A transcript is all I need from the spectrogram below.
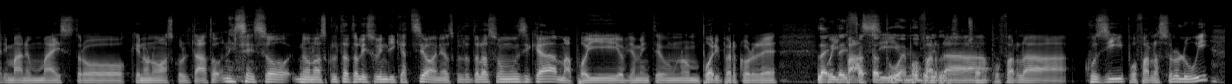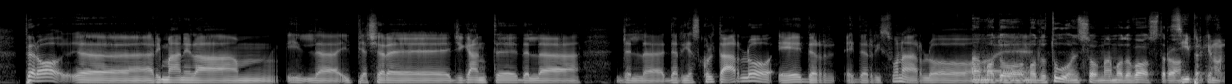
rimane un maestro che non ho ascoltato, nel senso non ho ascoltato le sue indicazioni, ho ascoltato la sua musica, ma poi ovviamente uno non può ripercorrere L'hai- quei l'hai fatta passi, tua può, farla, diverso, certo. può farla così, può farla solo lui, però eh, rimane la- mm, il, il piacere gigante del, del- del riascoltarlo e del, e del risuonarlo. A modo, eh, modo tuo, insomma, a modo vostro? Sì, perché non,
